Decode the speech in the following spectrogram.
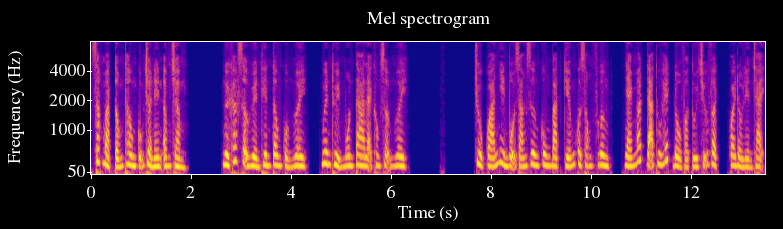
Sắc mặt tống thông cũng trở nên âm trầm người khác sợ huyền thiên tông của ngươi, nguyên thủy môn ta lại không sợ ngươi. Chủ quán nhìn bộ dáng dương cung bạt kiếm của song phương, nháy mắt đã thu hết đồ vào túi chữ vật, quay đầu liền chạy.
